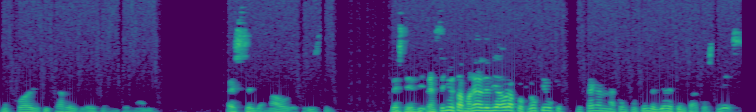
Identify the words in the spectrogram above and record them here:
Me puedo edificar la iglesia, mis hermanos. Ese es el llamado de Cristo. Les, enseño esta manera del día de ahora porque no quiero que, caigan en la confusión del día de Pentecostés.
